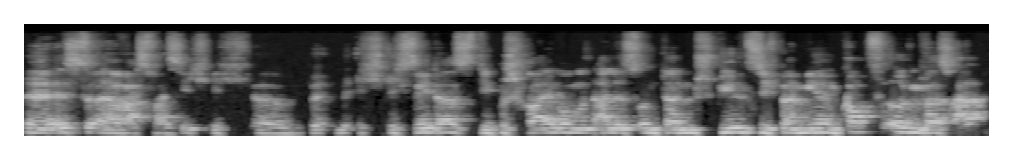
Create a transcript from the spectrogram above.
äh, ist, äh, was weiß ich, ich, äh, ich, ich sehe das, die Beschreibung und alles und dann spielt sich bei mir im Kopf irgendwas ab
